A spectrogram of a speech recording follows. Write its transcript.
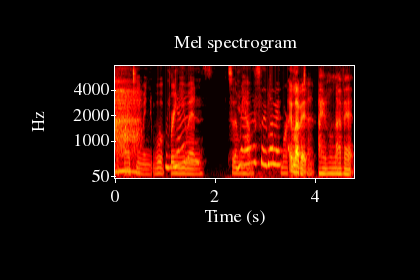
with my team and we'll bring you in so then we have Yes, I love it. I love it. I love it.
